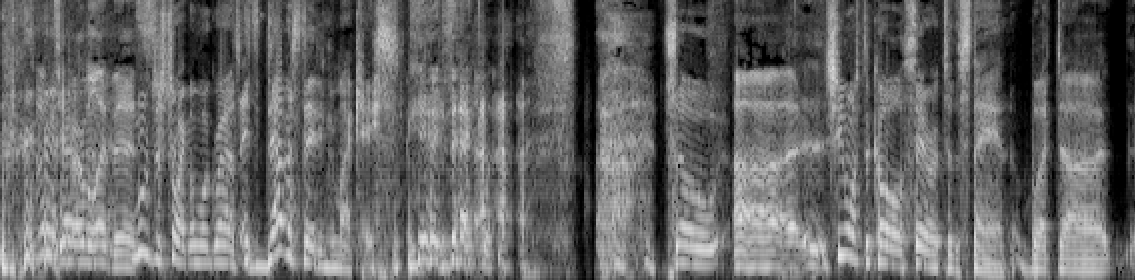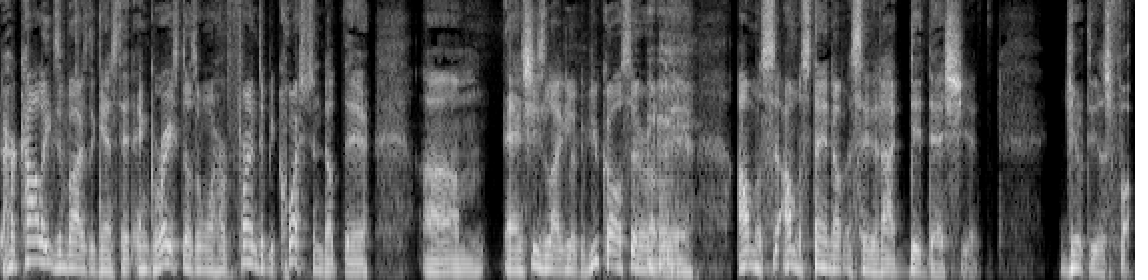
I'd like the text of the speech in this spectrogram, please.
I'm terrible at this. move to strike on what grounds? It's devastating to my case. yeah, exactly. So uh, she wants to call Sarah to the stand, but uh, her colleagues advised against it, and Grace doesn't want her friend to be questioned up there. Um, and she's like, "Look, if you call Sarah up there, I'm gonna I'm gonna stand up and say that I did that shit, guilty as fuck."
